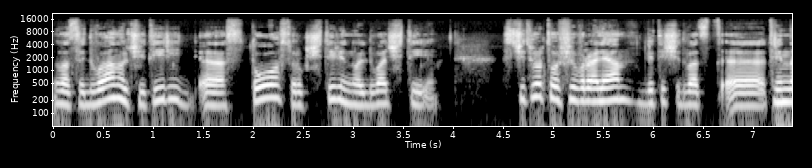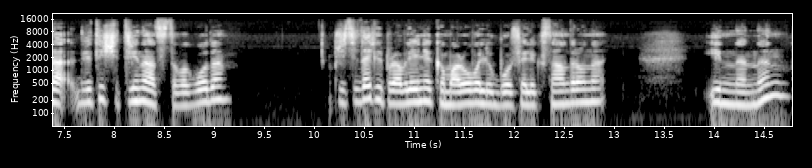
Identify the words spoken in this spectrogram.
22 04 100 44 024. С 4 февраля 2020, 2013 э, года председатель правления Комарова Любовь Александровна ИНН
